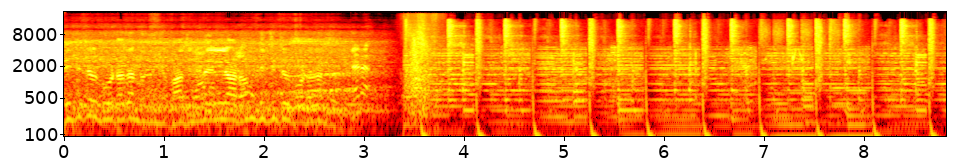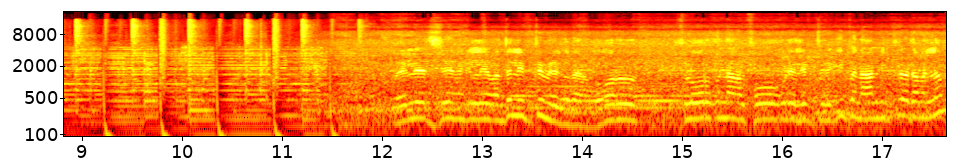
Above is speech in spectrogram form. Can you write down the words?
டிஜிட்டல் ஃபோட்டோ தான் நீங்கள் பார்த்தீங்கன்னா எல்லா இடமும் டிஜிட்டல் ஃபோட்டோ தான் இருக்குது ரயில்வே ஸ்டேஷனுக்குள்ளே வந்து லிஃப்ட்டும் இருக்குது. ஒவ்வொரு ஃப்ளோருக்கும் நாங்கள் போகக்கூடிய லிஃப்ட் இருக்குது இப்போ நான் நிற்கிற இடமெல்லாம்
